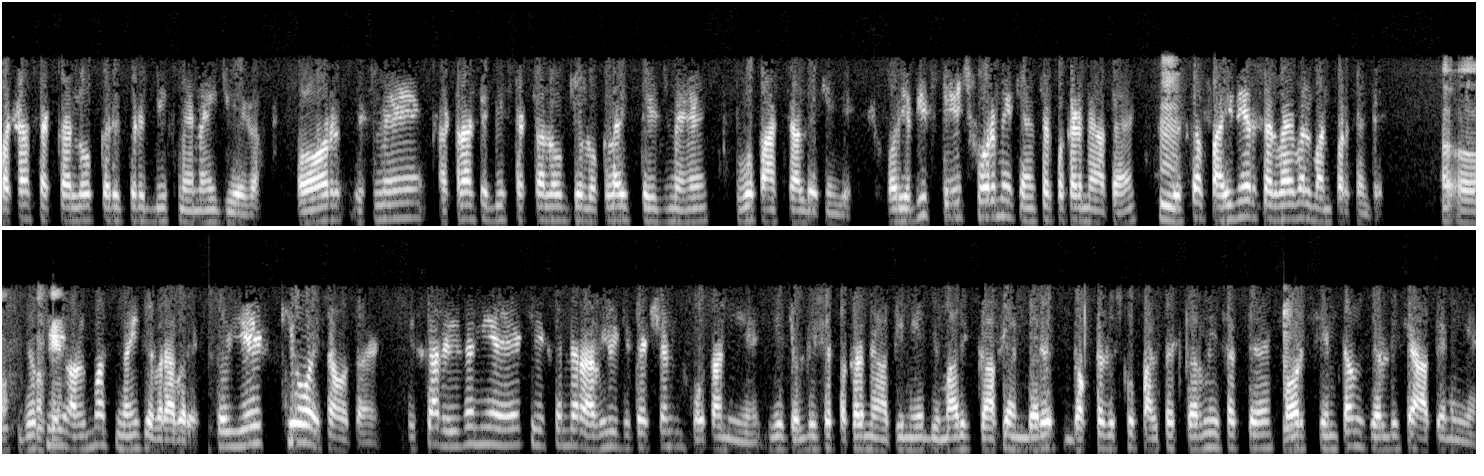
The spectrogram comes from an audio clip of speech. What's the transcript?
पचास टक्का लोग करीब करीब बीस महीना ही जिएगा। और इसमें अठारह से बीस टक्का लोग जो लोकलाइज स्टेज में है वो पाँच साल देखेंगे। और यदि स्टेज फोर में कैंसर पकड़ में आता है तो हम्म। इसका five year survival one percent है। जो कि ऑलमोस्ट नहीं के बराबर है। तो ये क्यों ऐसा होता है? इसका रीजन ये है कि इसके अंदर अर्ली डिटेक्शन होता नहीं है। ये जल्दी से पकड़ में आती नहीं है। बीमारी काफ़ी अंदर है। डॉक्टर इसको पल्पेट कर नहीं सकते हैं और सिम्टम्स जल्दी से आते नहीं है।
